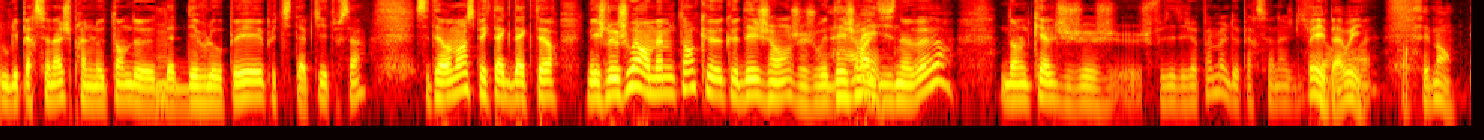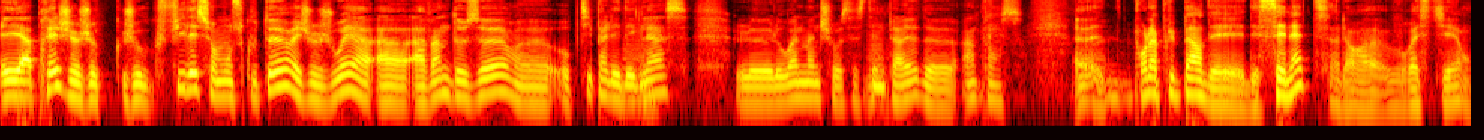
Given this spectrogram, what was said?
où les personnages prennent le temps Mhm. d'être développés petit à petit et tout ça. C'était vraiment un spectacle d'acteurs, mais je le jouais en même temps que, que des gens. Je jouais des Ah gens à ouais. 19h, dans lequel je, je, je faisais déjà pas mal de personnages différents. Oui, bah oui, ouais. forcément. Et après, je, filais sur mon scooter et je jouais à, à, à 22h au Petit Palais des Mhm. Glaces, le, le one-man show. C'était une période euh, intense. Euh, pour la plupart des, des scénettes, alors euh, vous restiez en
